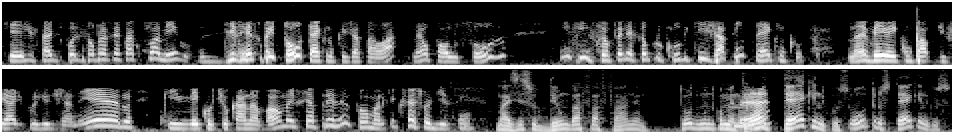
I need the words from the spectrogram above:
que ele está à disposição para acertar com o Flamengo. Desrespeitou o técnico que já está lá, né? O Paulo Souza. Enfim, se ofereceu para o clube que já tem técnico. Né? Veio aí com papo de viagem para o Rio de Janeiro, que veio curtir o carnaval, mas se apresentou, mano. O que, que você achou disso, hein? Mas isso deu um bafafá, né? Todo mundo comentando. Né? E técnicos, outros técnicos,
